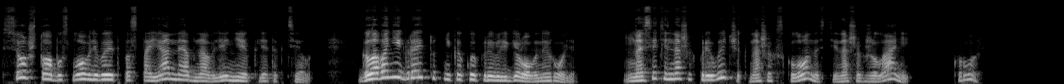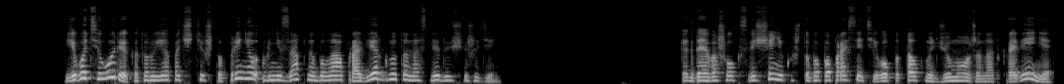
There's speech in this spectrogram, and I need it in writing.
все, что обусловливает постоянное обновление клеток тела. Голова не играет тут никакой привилегированной роли. Носитель наших привычек, наших склонностей, наших желаний кровь. Его теория, которую я почти что принял, внезапно была опровергнута на следующий же день. Когда я вошел к священнику, чтобы попросить его подтолкнуть Джуможа на откровение,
